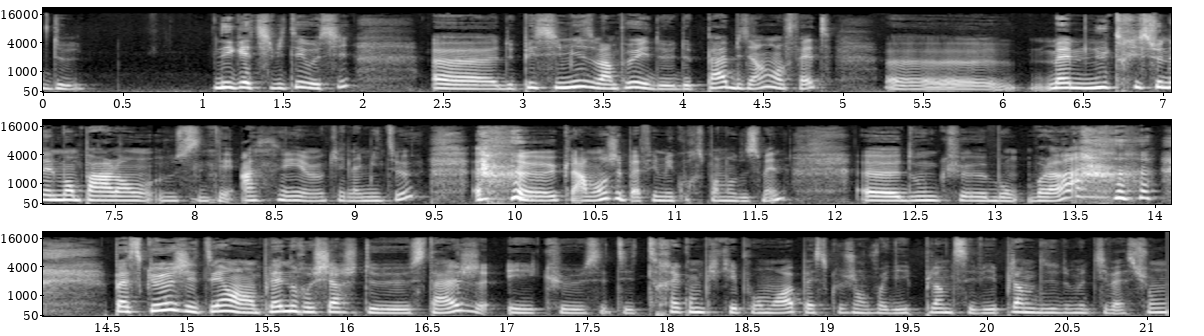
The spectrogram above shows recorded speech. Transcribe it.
de négativité aussi. Euh, de pessimisme un peu et de, pas bien en fait. Euh, même nutritionnellement parlant, c'était assez euh, calamiteux. Clairement, j'ai pas fait mes courses pendant deux semaines. donc bon, voilà. parce que j'étais en pleine recherche de stage et que c'était très compliqué pour moi parce que j'envoyais plein de CV, plein de, motivations.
